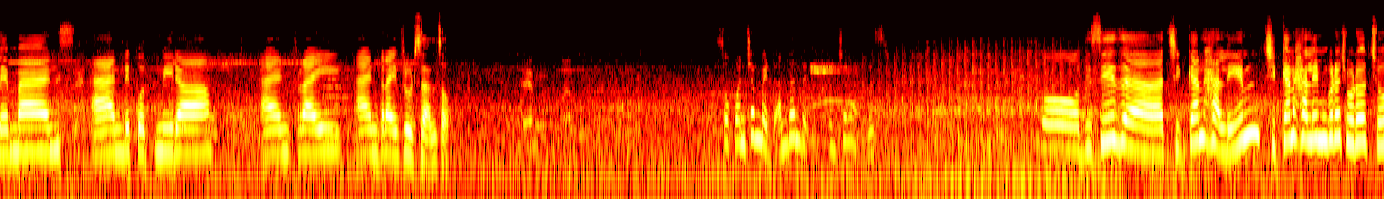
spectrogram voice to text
లెమన్స్ అండ్ కొత్తిమీర and fry and dry fruits also. So కొంచెం పెట్టు అంతే కొంచెం so this is chicken haleem chicken haleem కూడా చూడవచ్చు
